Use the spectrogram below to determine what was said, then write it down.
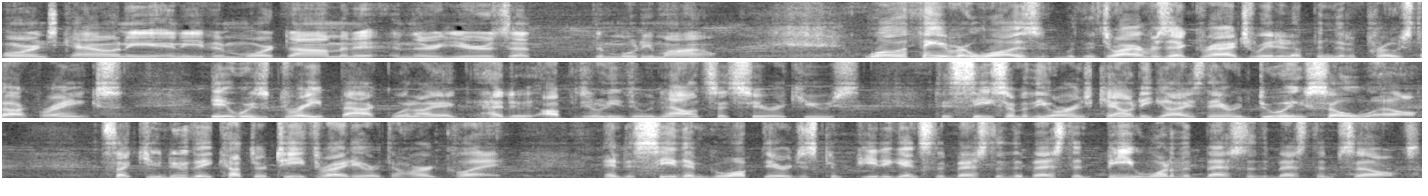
Orange County and even more dominant in their years at the Moody Mile? Well, the thing of it was, the drivers that graduated up into the pro stock ranks, it was great back when I had the opportunity to announce at Syracuse to see some of the Orange County guys there and doing so well. It's like you knew they cut their teeth right here at the hard clay. And to see them go up there and just compete against the best of the best and be one of the best of the best themselves,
